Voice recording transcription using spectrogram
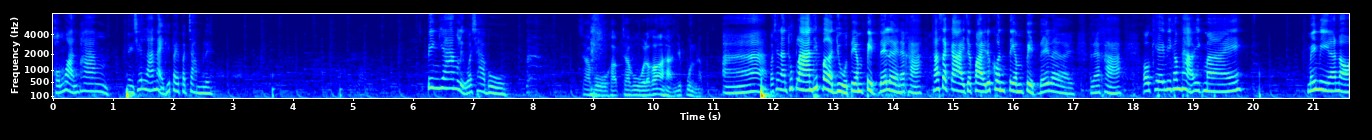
ของหวานพัง อย่างเช่นร้านไหนที่ไปประจำเลย ปิ้งย่างหรือว่าชาบู ชาบูครับ ชาบูแล้วก็อาหารญี่ปุ่นครับ อ่า เพราะฉะนั้นทุกร้านที่เปิดอยู่เตรียมปิดได้เลยนะคะ ถ้าสกายจะไปทุกคนเตรียมปิดได้เลยนะคะ โอเค มีคำถามอีกไหม ไม่มีแล้วเนาะ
